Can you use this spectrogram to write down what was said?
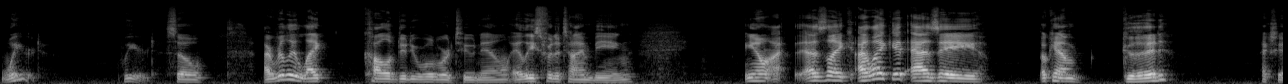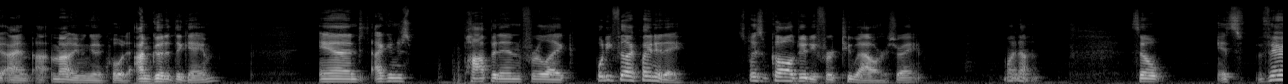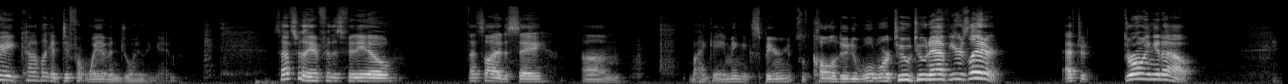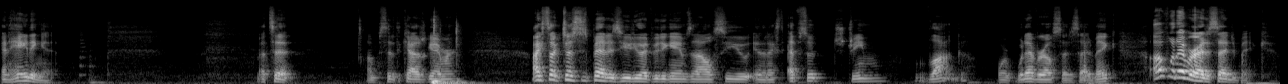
weird. Weird. So, I really like Call of Duty World War II now, at least for the time being. You know, I, as like I like it as a okay, I'm good. Actually, I'm I'm not even gonna quote it. I'm good at the game, and I can just pop it in for like, what do you feel like playing today? Let's play some Call of Duty for two hours, right? Why not? So it's very kind of like a different way of enjoying the game. So that's really it for this video. That's all I had to say. Um, my gaming experience with Call of Duty World War II two and a half years later, after throwing it out and hating it. That's it. I'm Pacific the Casual Gamer. I suck just as bad as you do at video games, and I will see you in the next episode, stream, vlog, or whatever else I decide to make of whatever I decide to make.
